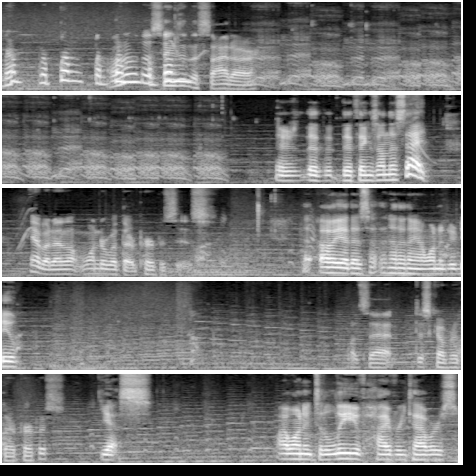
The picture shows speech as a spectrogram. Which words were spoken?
What those things in the side are. There's the, the, the things on the side. Yeah, but I don't wonder what their purpose is. Oh yeah, there's another thing I wanted to do. What's that? Discover their purpose? Yes. I wanted to leave Hivory Towers.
